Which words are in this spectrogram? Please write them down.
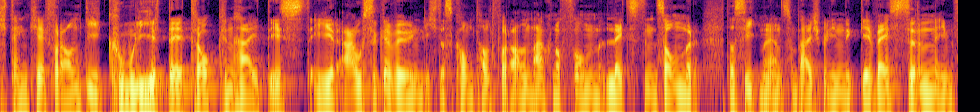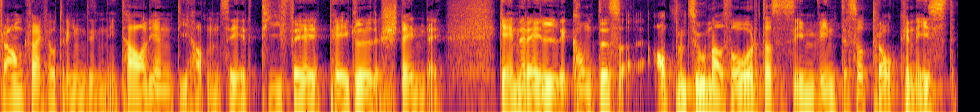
Ich denke, vor allem die kumulierte Trockenheit ist eher außergewöhnlich. Das kommt halt vor allem auch noch vom letzten Sommer. Das sieht man ja zum Beispiel in Gewässern in Frankreich oder in Italien. Die haben sehr tiefe Pegelstände. Generell kommt es ab und zu mal vor, dass es im Winter so trocken ist.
